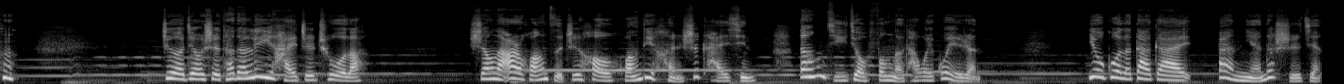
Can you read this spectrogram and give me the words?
哼，这就是他的厉害之处了。”生了二皇子之后，皇帝很是开心，当即就封了他为贵人。又过了大概半年的时间，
